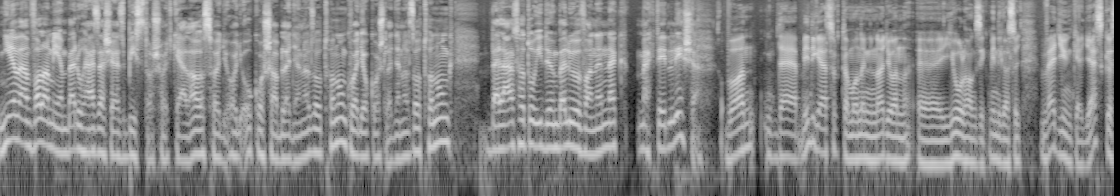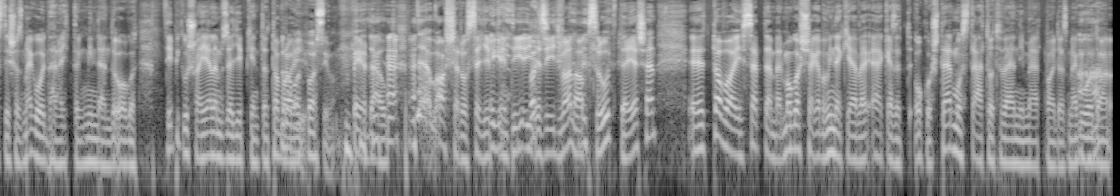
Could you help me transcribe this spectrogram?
nyilván valamilyen beruházás ez biztos, hogy kell ahhoz, hogy, hogy okosabb legyen az otthonunk, vagy okos legyen az otthonunk. Belátható időn belül van ennek megtérülése? Van, de mindig el szoktam mondani, nagyon jól hangzik mindig az, hogy vegyünk egy eszközt, és az megoldhatjuk minden dolgot. Tipikusan jellemző egyébként a tavaly... Például. Nem, az se rossz egyébként, Igen, így, ez így van, abszolút teljesen. Tavaly szeptember magasságában mindenki elkezdett okos termosztátot venni, mert majd az megold,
